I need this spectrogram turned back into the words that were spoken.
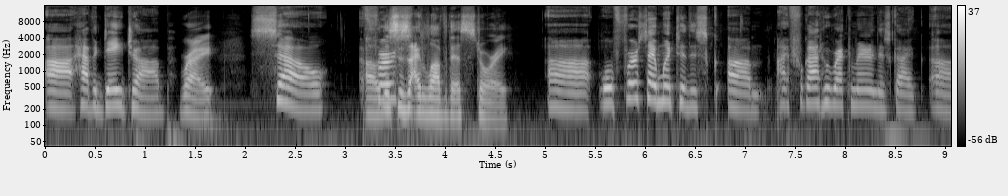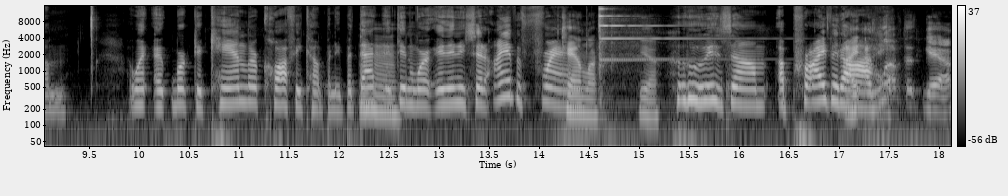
uh, have a day job. right. So Oh, first, this is I love this story. Uh, well, first I went to this. Um, I forgot who recommended this guy. Um, I went. I worked at Candler Coffee Company, but that it didn't work. And then he said, "I have a friend Mm-hmm. Candler. Yeah. who is um, a private eye, I love this. Yeah.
